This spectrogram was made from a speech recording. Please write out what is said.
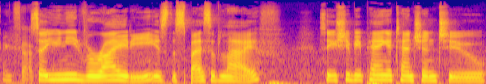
Exactly. So you need variety is the spice of life. So you should be paying attention to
